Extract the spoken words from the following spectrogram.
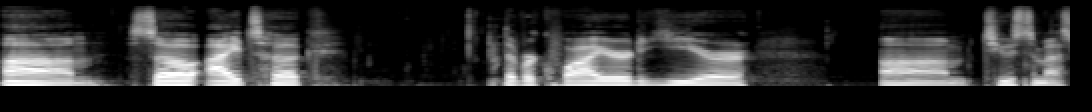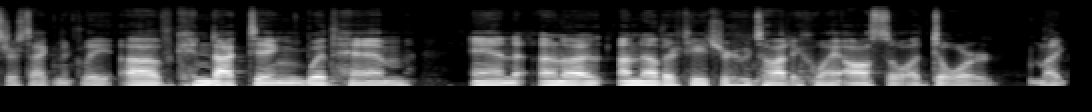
Um, so I took the required year, um, two semesters technically of conducting with him and another, another teacher who taught it who I also adored like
